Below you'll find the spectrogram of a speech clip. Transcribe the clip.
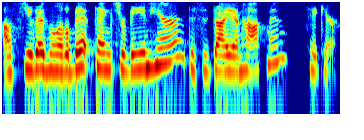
I'll see you guys in a little bit. Thanks for being here. This is Diane Hochman. Take care.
